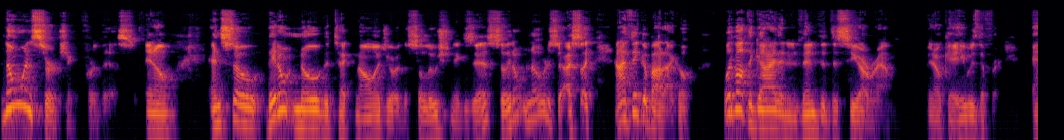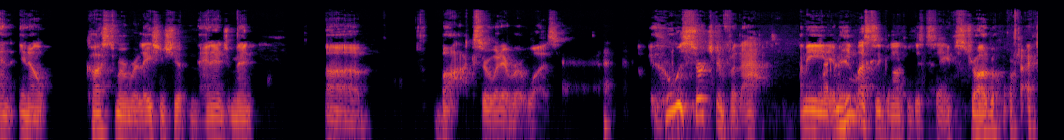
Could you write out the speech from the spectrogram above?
no one's searching for this you know and so they don't know the technology or the solution exists so they don't notice it it's like and i think about it i go what about the guy that invented the CRM? You know, okay, he was the first, and you know, customer relationship management uh, box or whatever it was. Who was searching for that? I mean, I mean, he must have gone through the same struggle, right?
